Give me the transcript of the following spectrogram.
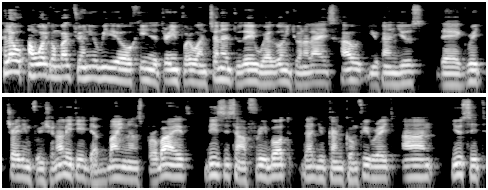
Hello and welcome back to a new video here in the Trading for Everyone channel. Today we are going to analyze how you can use the grid trading functionality that Binance provides. This is a free bot that you can configure and use it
